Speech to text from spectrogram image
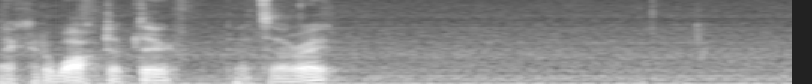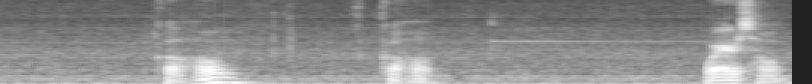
I could have walked up there. That's alright. Go home. Go home. Where's home?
